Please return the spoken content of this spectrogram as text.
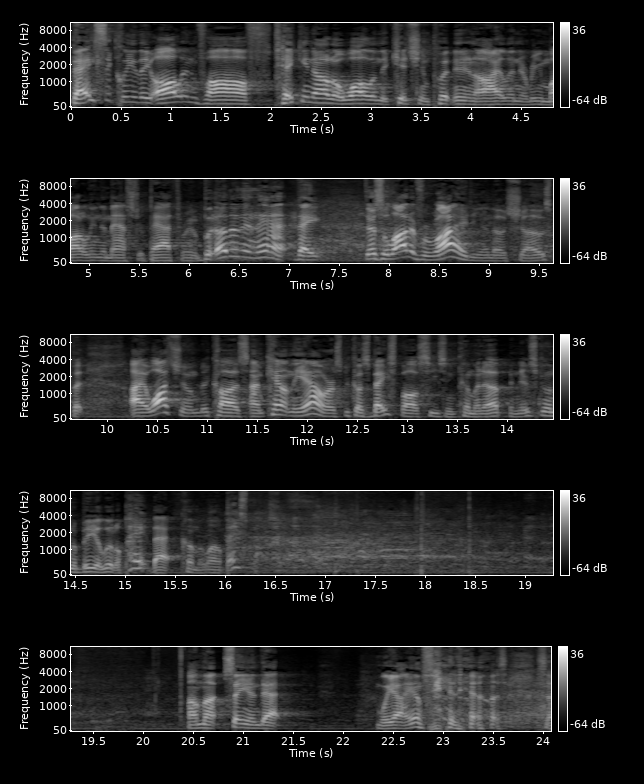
Basically, they all involve taking out a wall in the kitchen, putting in an island, and remodeling the master bathroom. But other than that, they, there's a lot of variety in those shows. But I watch them because I'm counting the hours because baseball season coming up and there's going to be a little payback coming along baseball. I'm not saying that. Well, yeah, I am saying that. so,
